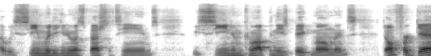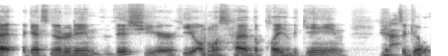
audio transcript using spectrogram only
Uh, we've seen what he can do on special teams. We've seen him come up in these big moments. Don't forget, against Notre Dame this year, he almost had the play of the game yeah. to go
